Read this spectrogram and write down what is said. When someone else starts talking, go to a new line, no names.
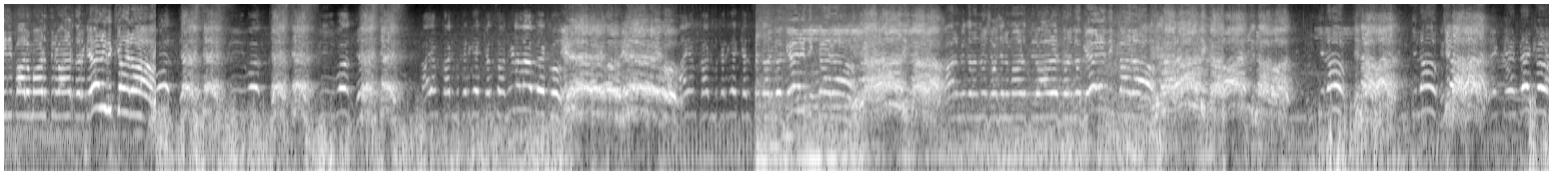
ಬೀದಿ ಪಾಲು ಮಾಡುತ್ತಿರುವ ಆಡಳಿತರಿಗೆ ಹೇಳಿದಕ್ಕಾರ
ಕಾಯಂ ಕಾರ್ಮಿಕರಿಗೆ ಕೆಲಸ ನೀಡಲೇಬೇಕು ಕಾಯಂ ಕಾರ್ಮಿಕರಿಗೆ ಕೆಲಸ
ಹೇಳಿದಿಕ್ಕಾರ ಕಾರ್ಮಿಕರನ್ನು ಶೋಷಣೆ ಮಾಡುತ್ತಿರುವ ಆಡಳಿತವರಿಗೆ ಬೇಕೇ?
